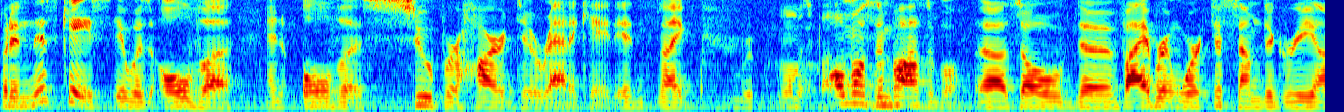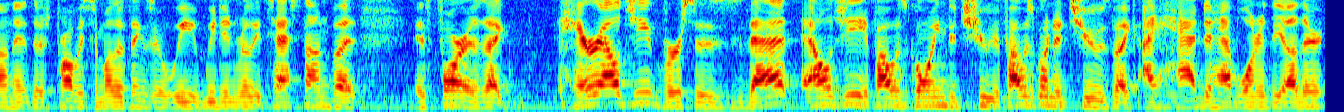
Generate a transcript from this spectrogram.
But in this case, it was ulva, and ulva is super hard to eradicate. It's like almost possible. almost impossible. Uh, so the vibrant worked to some degree on it. There's probably some other things that we, we didn't really test on, but as far as like hair algae versus that algae, if I was going to choose, if I was going to choose, like I had to have one or the other,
